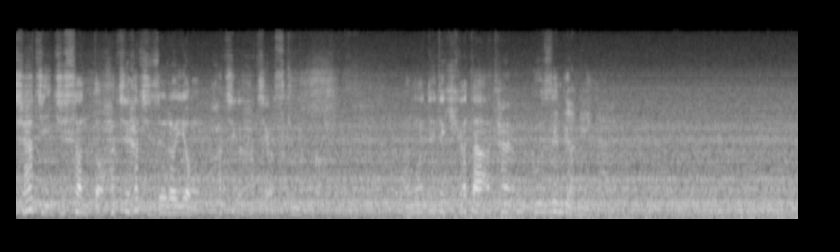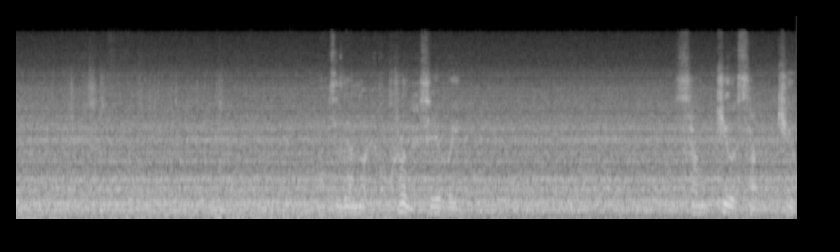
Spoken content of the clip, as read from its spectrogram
8813と8804 8が8が好きなのか。あの出てき方偶然ではねえな。松田の黒の SUV3939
